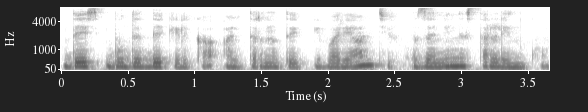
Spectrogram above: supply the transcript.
Десь буде декілька альтернатив і варіантів заміни Старлінку.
